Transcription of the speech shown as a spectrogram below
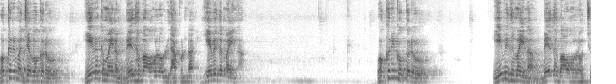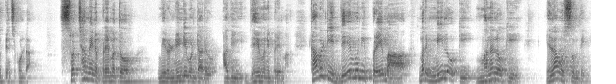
ఒకరి మధ్య ఒకరు ఏ రకమైన భేదభావంలో లేకుండా ఏ విధమైన ఒకరికొకరు ఏ విధమైన భేదభావంలో చూపించకుండా స్వచ్ఛమైన ప్రేమతో మీరు నిండి ఉంటారు. అది దేవుని ప్రేమ. కాబట్టి దేవుని ప్రేమ మరి మీలోకి మనలోకి ఎలా వస్తుంది?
